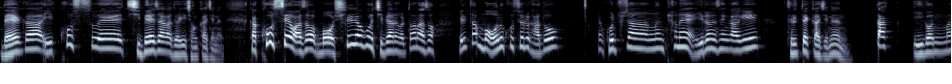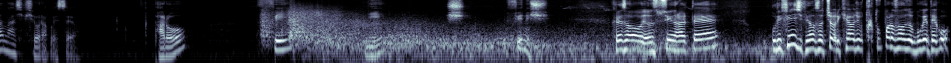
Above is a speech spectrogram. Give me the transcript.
내가 이 코스의 지배자가 되기 전까지는 그러니까 코스에 와서 뭐 실력으로 지배하는 걸 떠나서 일단 뭐 어느 코스를 가도 그냥 골프장은 편해 이런 생각이 들 때까지는 딱 이것만 하십시오라고 했어요. 바로 피니쉬 피니쉬. 그래서 연습 스윙을 할 때 우리 피니쉬 배웠었죠? 이렇게 해가지고 탁 똑바로 서서 목에 대고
